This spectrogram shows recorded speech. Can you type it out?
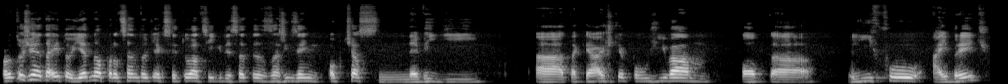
Protože je tady to 1% těch situací, kdy se to zařízení občas nevidí, a, tak já ještě používám od a, Leafu iBridge,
